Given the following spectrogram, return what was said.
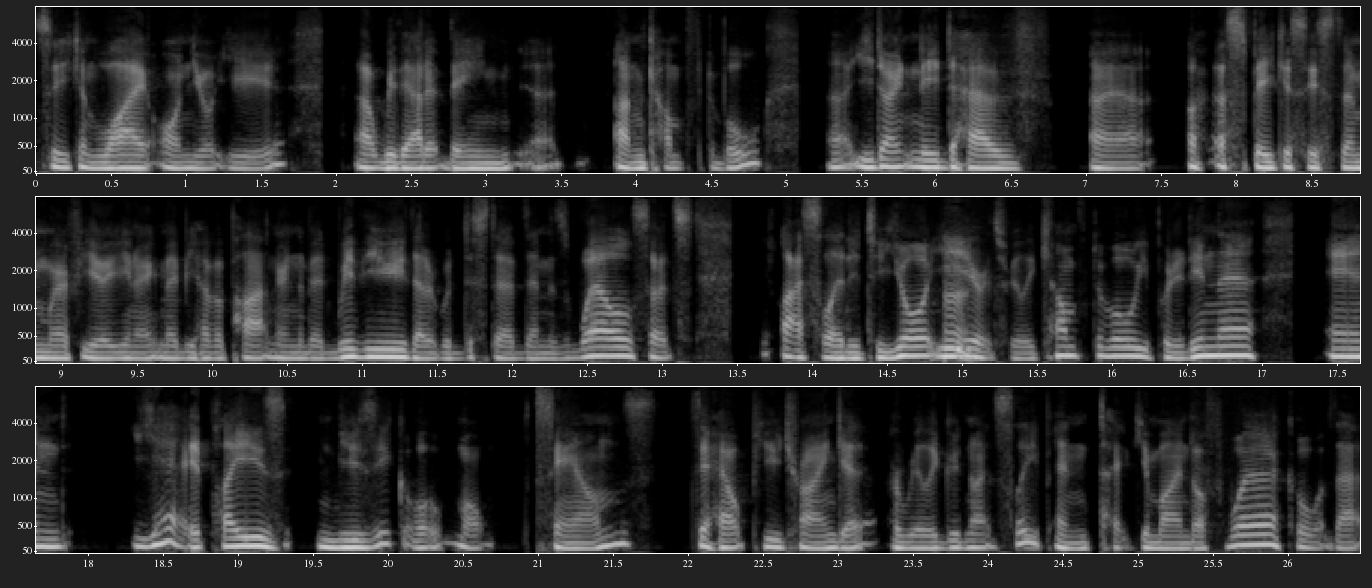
so you can lie on your ear uh, without it being uh, uncomfortable. Uh, you don't need to have a, a speaker system where if you you know maybe you have a partner in the bed with you that it would disturb them as well. So it's isolated to your Hmm. ear. It's really comfortable. You put it in there, and yeah, it plays music or well sounds to help you try and get a really good night's sleep and take your mind off work or what that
